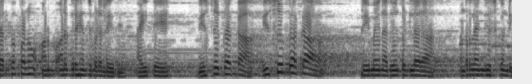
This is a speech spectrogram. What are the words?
గర్భఫలం అను అనుగ్రహించబడలేదు. అయితే విసుగక విసుగక ప్రియమైన దేవుని బిడ్డలరా అండర్లైన్ చేసుకోండి.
